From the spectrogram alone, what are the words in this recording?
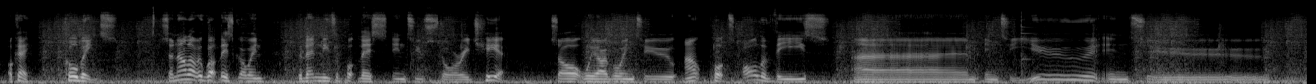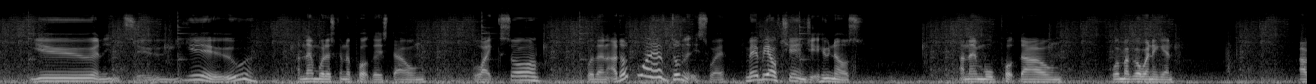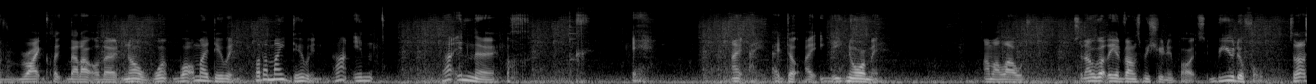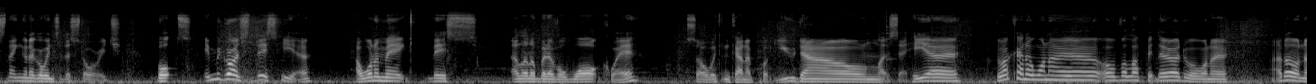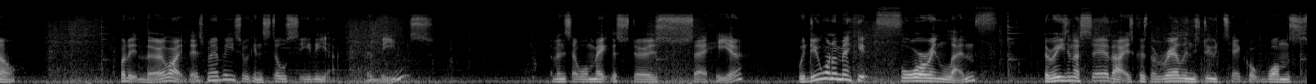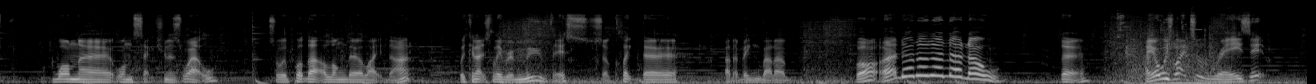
Okay, cool beans. So now that we've got this going, we then need to put this into storage here. So we are going to output all of these um, into you, into you, and into you. And then we're just going to put this down like so. But then I don't know why I've done it this way. Maybe I'll change it. Who knows? And then we'll put down... Where am I going again? I've right-clicked that out of there. No, what, what am I doing? What am I doing? That in... That in there. Eh. I, I, I don't... I, ignore me. I'm allowed. So now we've got the advanced machinery parts. Beautiful. So that's then going to go into the storage. But in regards to this here, I want to make this a little bit of a walkway. So we can kind of put you down, let's say here. Do I kind of want to overlap it there? do I want to... I don't know. Put it there like this maybe so we can still see the, the beams. And then so we'll make the stairs say here. We do want to make it four in length. The reason I say that is because the railings do take up one one uh, one section as well. So we put that along there like that. We can actually remove this. So click there. Bada bing, bada. What? Uh, no, no, no, no, no. There. I always like to raise it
